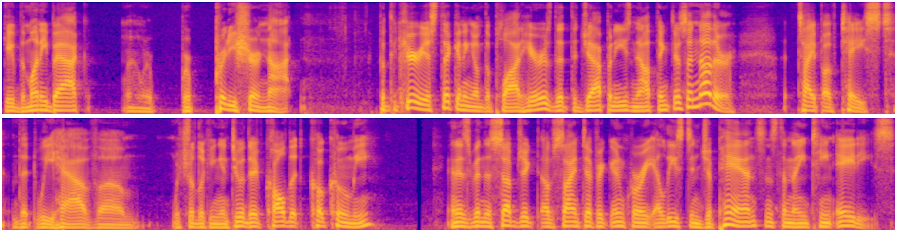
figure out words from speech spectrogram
gave the money back? Well, we're, we're pretty sure not. But the curious thickening of the plot here is that the Japanese now think there's another type of taste that we have, um, which they're looking into. They've called it kokumi and has been the subject of scientific inquiry, at least in Japan, since the 1980s.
